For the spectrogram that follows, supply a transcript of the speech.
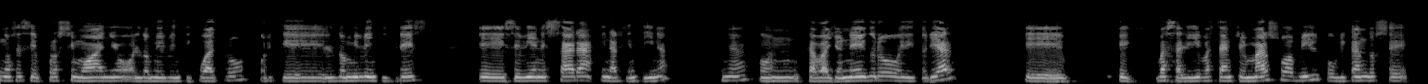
no sé si el próximo año o el 2024, porque el 2023 eh, se viene Sara en Argentina, ¿ya? con Caballo Negro Editorial, eh, que va a salir, va a estar entre marzo y abril publicándose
